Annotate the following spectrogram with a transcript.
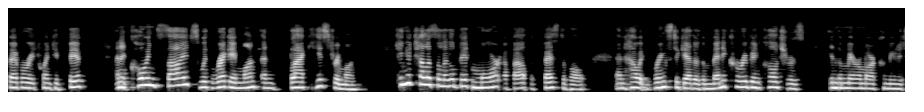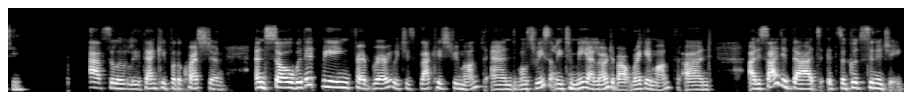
February 25th, and it coincides with Reggae Month and Black History Month. Can you tell us a little bit more about the festival and how it brings together the many Caribbean cultures in the Miramar community? Absolutely. Thank you for the question. And so, with it being February, which is Black History Month, and most recently to me, I learned about Reggae Month, and I decided that it's a good synergy.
